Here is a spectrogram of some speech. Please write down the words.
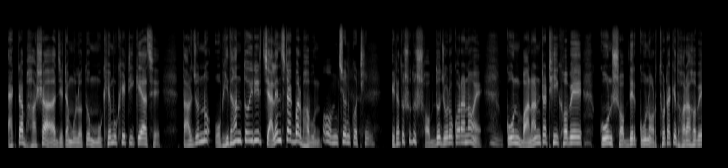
একটা ভাষা যেটা মূলত মুখে মুখে টিকে আছে তার জন্য অভিধান তৈরির চ্যালেঞ্জটা একবার ভাবুন। অমচন কঠিন। এটা তো শুধু শব্দ জোড়ো করা নয়। কোন বানানটা ঠিক হবে কোন শব্দের কোন অর্থটাকে ধরা হবে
